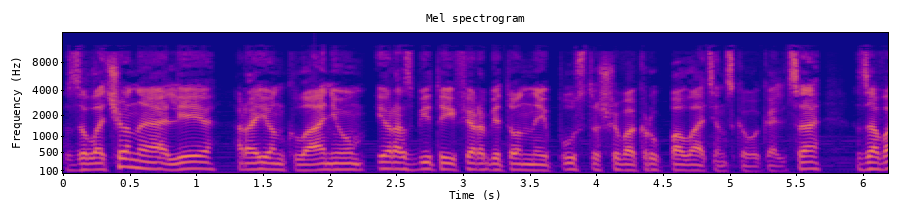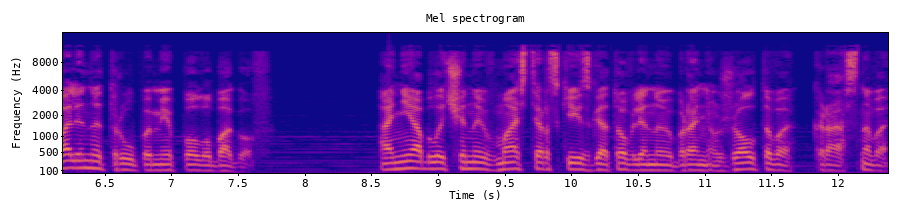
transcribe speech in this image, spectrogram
Золоченая аллея, район Кланиум и разбитые ферробетонные пустоши вокруг Палатинского кольца завалены трупами полубогов. Они облачены в мастерски изготовленную броню желтого, красного,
